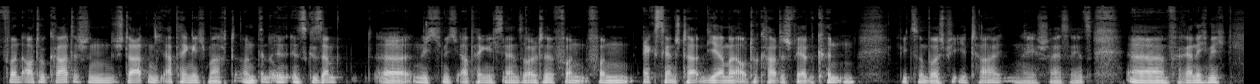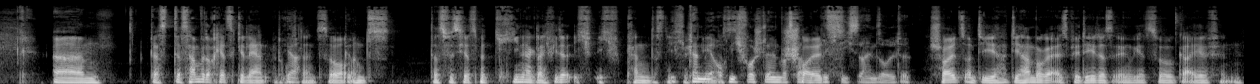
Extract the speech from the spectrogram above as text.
von autokratischen Staaten nicht abhängig macht und Genau. in, insgesamt äh, nicht, nicht abhängig sein sollte von, von externen Staaten, die ja mal autokratisch werden könnten, wie zum Beispiel Italien. Nee, scheiße, jetzt äh, verrenne ich mich. Ähm, das, das haben wir doch jetzt gelernt mit Ja, Russland. so, genau. und das ist jetzt mit China gleich wieder. Ich, ich kann das nicht Ich kann mir verstehen, auch nicht vorstellen, was da Scholz, richtig sein sollte. Scholz und die, die Hamburger SPD das irgendwie jetzt so geil finden.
